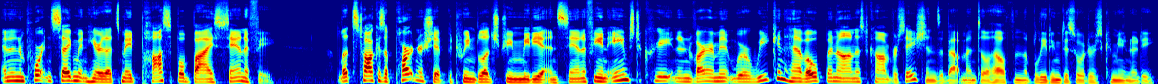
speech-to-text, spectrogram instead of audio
and an important segment here that's made possible by Sanofi. Let's Talk is a partnership between Bloodstream Media and Sanofi and aims to create an environment where we can have open, honest conversations about mental health in the bleeding disorders community.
